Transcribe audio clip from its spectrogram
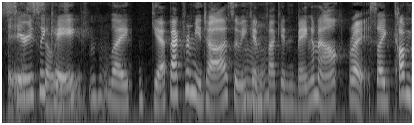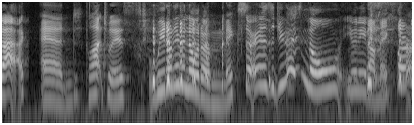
seriously so cake. Mhm. Like, get back from Utah so we can Mhm. fucking bang them out. right. So I come back and Plot twist. we don't even know what a mixer is. Did you guys know you need a mixer?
